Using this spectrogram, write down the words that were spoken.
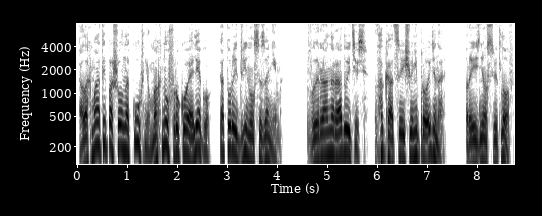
а Лохматый пошел на кухню, махнув рукой Олегу, который двинулся за ним. «Вы рано радуетесь, локация еще не пройдена», — произнес Светлов.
